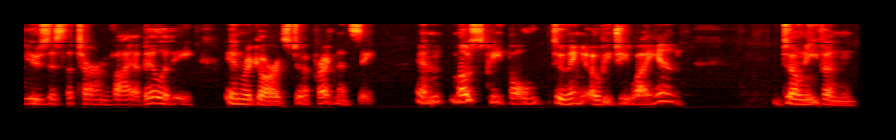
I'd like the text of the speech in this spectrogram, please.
uses the term viability in regards to a pregnancy. And most people doing OBGYN don't even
